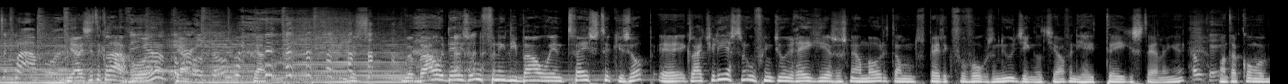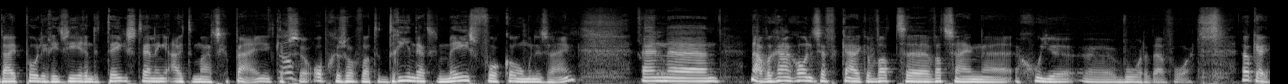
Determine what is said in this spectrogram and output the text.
Zit er klaar voor. Jij zit er klaar voor, hè? Ja, Ja. Ja. Dus we bouwen deze oefening die bouwen we in twee stukjes op. Eh, ik laat jullie eerst een oefening doen. Reageer zo snel mogelijk. Dan speel ik vervolgens een nieuw jingletje af. En die heet tegenstellingen. Want dan komen we bij polariserende tegenstellingen uit de maatschappij. Ik heb Oh. ze opgezocht wat de 33 meest voorkomende zijn. En eh, nou, we gaan gewoon eens even kijken wat, eh, wat zijn goede woorden daarvoor. Oké,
